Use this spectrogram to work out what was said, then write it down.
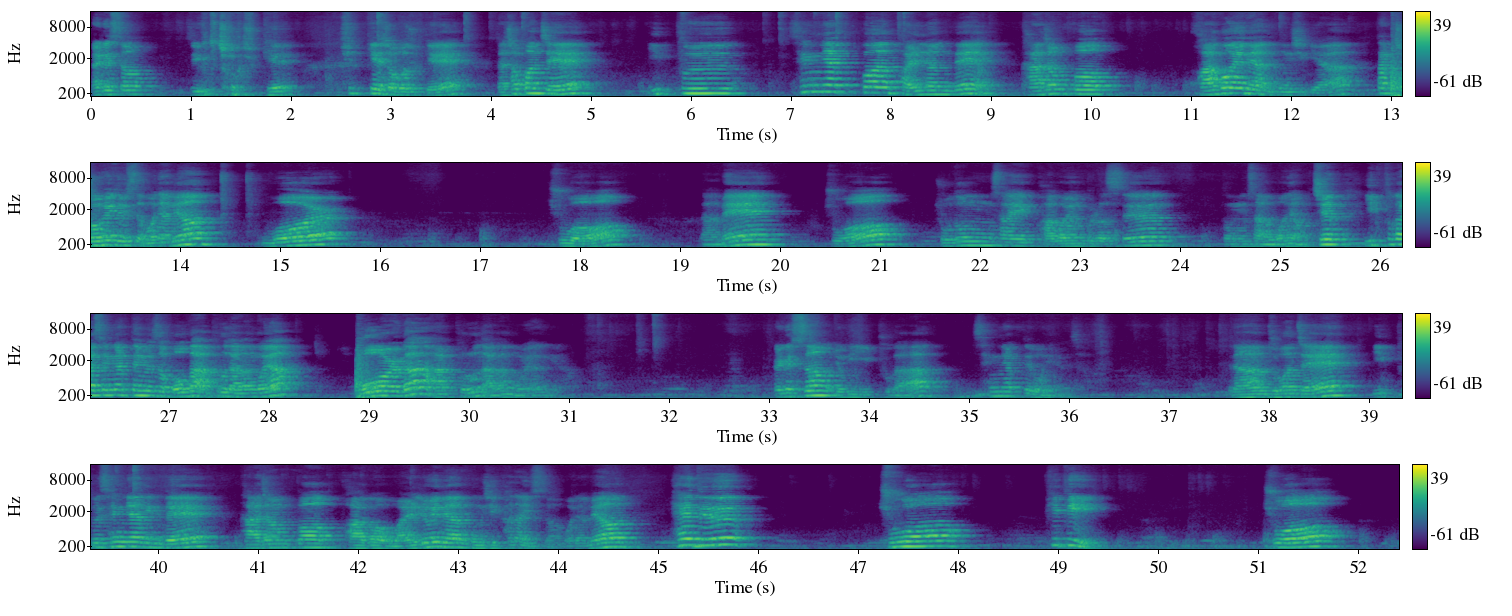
알겠어? 이것도 적어줄게. 쉽게 적어줄게. 자, 첫 번째, if 생략과 관련된 가정법 과거에 대한 공식이야. 딱 정해져 있어. 뭐냐면 were 주어, 그다음에 주어, 조동사의 과거형 플러스 동사 원형. 즉 if가 생략되면서 뭐가 앞으로 나간 거야? Were가 앞으로 나간 모양이야. 알겠어? 여기 if가 생략돼 버리면서. 그 다음 두 번째 if 생략인데 가정법 과거 완료에 대한 공식 하나 있어. 뭐냐면 had 주어 pp 주어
